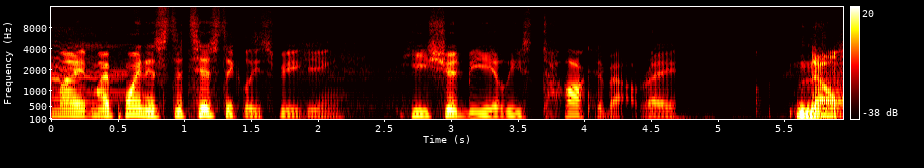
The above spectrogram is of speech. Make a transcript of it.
my my point is statistically speaking, he should be at least talked about, right? No.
